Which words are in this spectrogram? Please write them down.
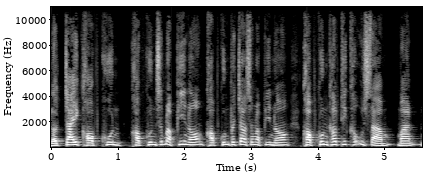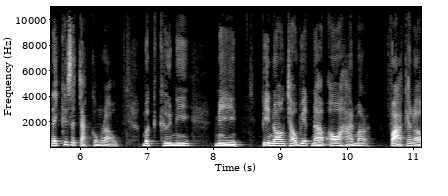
เราใจขอบคุณขอบคุณสำหรับพี่น้อง ขอบคุณพระเจ้าสำหรับพี่น้อง ขอบคุณเขาที่เขาอุตส่าห์มาในคริสตจักรของเรา เมื่อคืนนี้มีพี่น้องชาวเวียดนามเอาอาหารมา ฝากให้เรา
